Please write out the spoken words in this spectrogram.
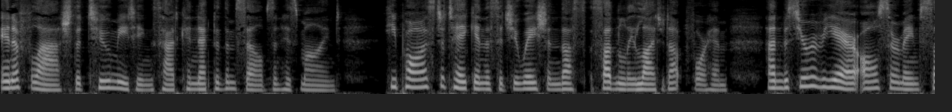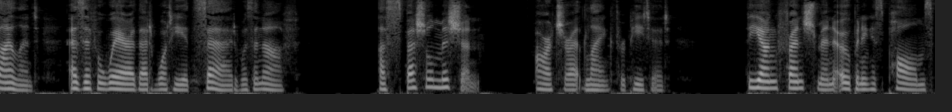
In a flash the two meetings had connected themselves in his mind. He paused to take in the situation thus suddenly lighted up for him, and Monsieur Riviere also remained silent, as if aware that what he had said was enough. "A special mission," Archer at length repeated. The young Frenchman, opening his palms,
